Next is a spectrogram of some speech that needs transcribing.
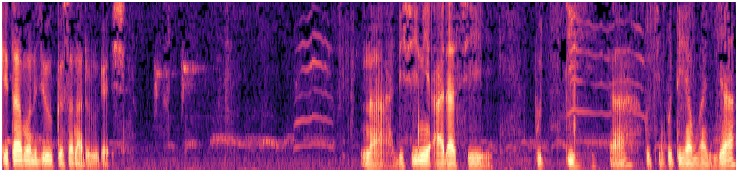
kita menuju ke sana dulu guys Nah, di sini ada si putih ya, kucing putih yang manja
